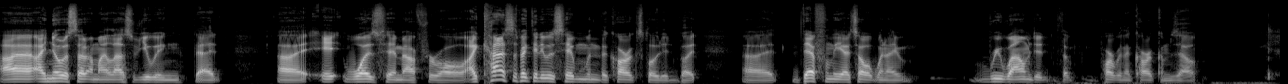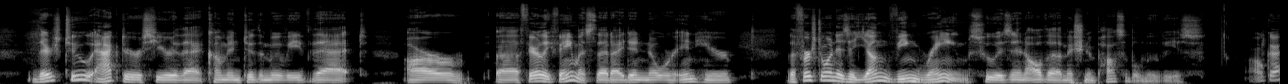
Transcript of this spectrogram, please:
Uh, I noticed that on my last viewing that uh, it was him after all. I kind of suspected it was him when the car exploded, but uh, definitely I saw it when I rewound it the part when the car comes out. There's two actors here that come into the movie that are uh, fairly famous that I didn't know were in here. The first one is a young Ving Rhames who is in all the Mission Impossible movies. Okay,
